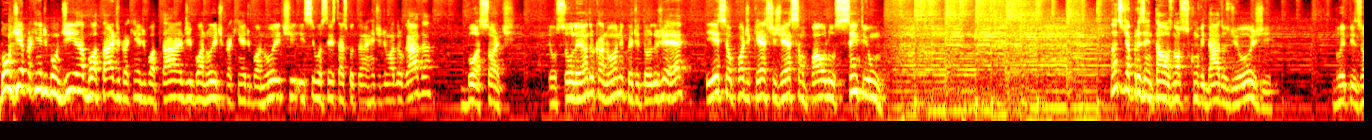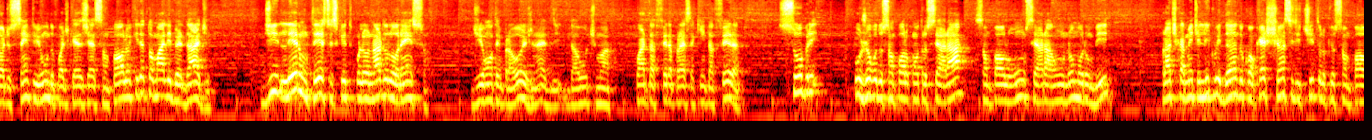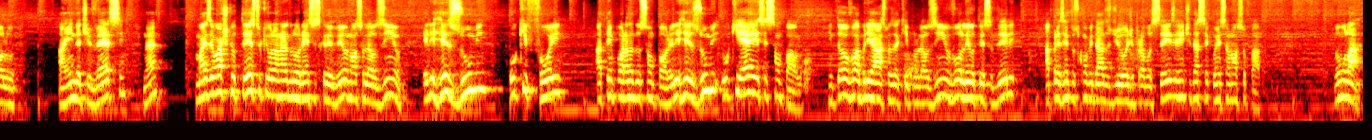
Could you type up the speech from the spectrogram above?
Bom dia para quem é de bom dia, boa tarde para quem é de boa tarde, boa noite para quem é de boa noite. E se você está escutando a gente de madrugada, boa sorte. Eu sou o Leandro Canônico, editor do GE, e esse é o podcast GE São Paulo 101. Antes de apresentar os nossos convidados de hoje, do episódio 101 do podcast GE São Paulo, eu queria tomar a liberdade de ler um texto escrito por Leonardo Lourenço, de ontem para hoje, né, de, da última quarta-feira para essa quinta-feira, sobre o jogo do São Paulo contra o Ceará, São Paulo 1, Ceará 1 no Morumbi, praticamente liquidando qualquer chance de título que o São Paulo ainda tivesse, né? Mas eu acho que o texto que o Leonardo Lourenço escreveu, nosso Leozinho, ele resume o que foi a temporada do São Paulo. Ele resume o que é esse São Paulo. Então eu vou abrir aspas aqui para o Leozinho, vou ler o texto dele, apresento os convidados de hoje para vocês e a gente dá sequência ao nosso papo. Vamos lá.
